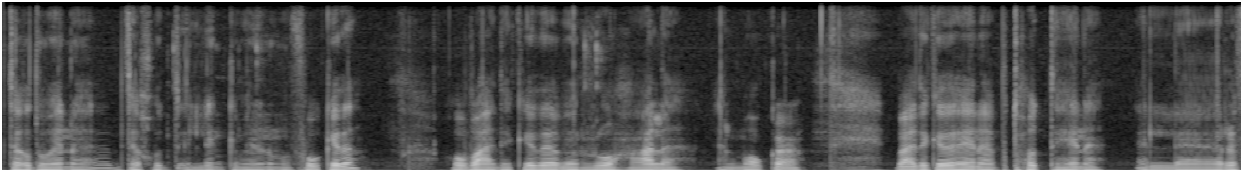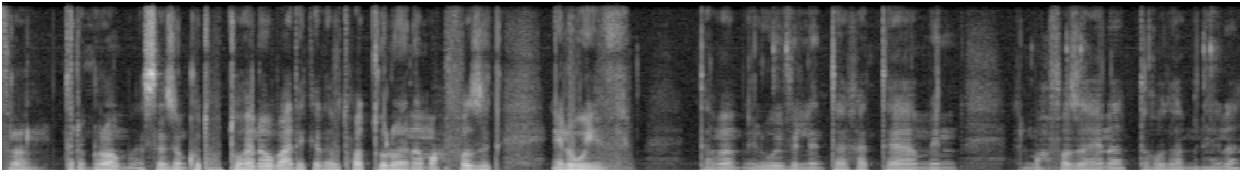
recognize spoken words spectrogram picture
بتاخده هنا بتاخد ال link من هنا من فوق كده. وبعد كده بنروح على الموقع. بعد كده هنا بتحط هنا ال referral تليجرام استاذنكم تحطوه هنا. وبعد كده بتحطوا له هنا محفظة ال Wave تمام؟ ال Wave اللي انت خدتها من المحفظة هنا بتاخدها من هنا.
